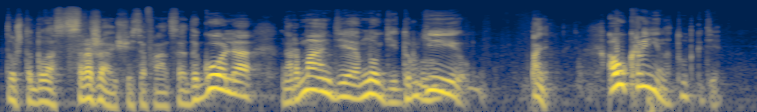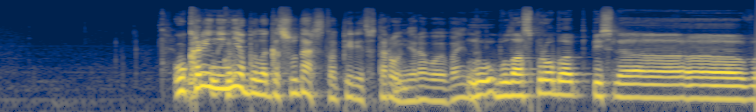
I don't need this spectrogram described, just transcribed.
потому что была сражающаяся Франция де Голля, Нормандия, многие другие. Понятно. А Украина тут где? У Украины Укра- не было государства перед Второй мировой войной. Ну, була спроба після е, в,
